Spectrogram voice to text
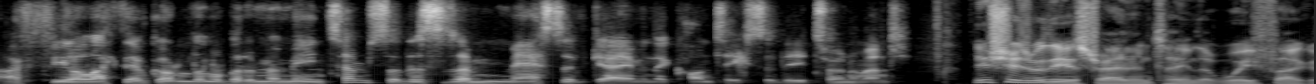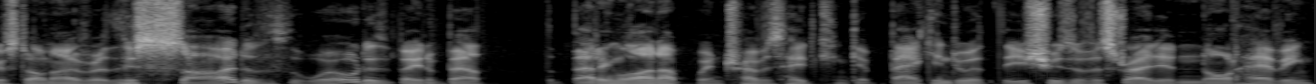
I feel like they've got a little bit of momentum. So this is a massive game in the context of their tournament. The issues with the Australian team that we focused on over this side of the world has been about the batting lineup when Travis Head can get back into it. The issues of Australia not having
